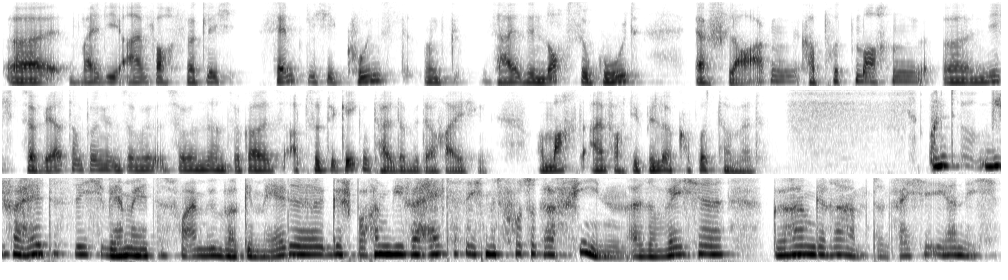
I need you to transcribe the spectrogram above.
äh, weil die einfach wirklich sämtliche Kunst und sei sie noch so gut, erschlagen, kaputt machen, äh, nicht zur Wertung bringen, sondern sogar das absolute Gegenteil damit erreichen. Man macht einfach die Bilder kaputt damit. Und wie verhält es sich, wir haben ja jetzt vor allem über Gemälde gesprochen, wie verhält es sich mit Fotografien? Also welche gehören gerahmt und welche eher nicht?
